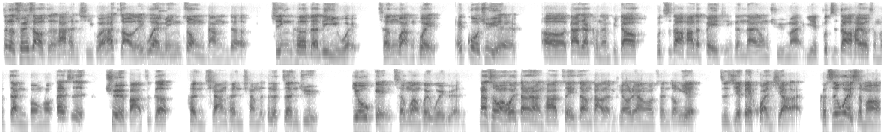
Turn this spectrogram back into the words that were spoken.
这个吹哨者他很奇怪，他找了一位民众党的新科的立委陈婉慧，哎，过去也。呃，大家可能比较不知道他的背景跟来龙去脉，也不知道他有什么战功哦，但是却把这个很强很强的这个证据丢给陈婉慧委员。那陈婉慧当然他这一仗打得很漂亮哦，陈忠业直接被换下来。可是为什么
